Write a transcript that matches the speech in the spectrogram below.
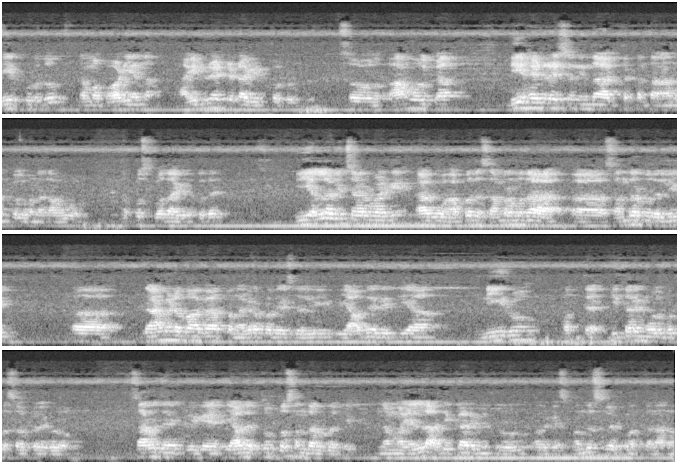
ನೀರು ಕುಡಿದು ನಮ್ಮ ಬಾಡಿಯನ್ನು ಹೈಡ್ರೇಟೆಡ್ ಆಗಿ ಇಟ್ಕೋಬೇಕು ಸೊ ಆ ಮೂಲಕ ಡಿಹೈಡ್ರೇಷನ್ ಇಂದ ಆಗ್ತಕ್ಕಂಥ ಅನಾನುಕೂಲವನ್ನು ನಾವು ತಪ್ಪಿಸ್ಬೋದಾಗಿರ್ತದೆ. ಈ ಎಲ್ಲ ವಿಚಾರವಾಗಿ ಹಾಗೂ ಹಬ್ಬದ ಸಂಭ್ರಮದ ಸಂದರ್ಭದಲ್ಲಿ ಗ್ರಾಮೀಣ ಭಾಗ ಅಥವಾ ನಗರ ಪ್ರದೇಶದಲ್ಲಿ ಯಾವುದೇ ರೀತಿಯ ನೀರು ಮತ್ತು ಇತರೆ ಮೂಲಭೂತ ಸೌಕರ್ಯಗಳು, ಸಾರ್ವಜನಿಕರಿಗೆ ಯಾವುದೇ ತುರ್ತು ಸಂದರ್ಭದಲ್ಲಿ ನಮ್ಮ ಎಲ್ಲ ಅಧಿಕಾರಿ ಮಿತ್ರರು ಅವರಿಗೆ ಸ್ಪಂದಿಸಬೇಕು ಅಂತ ನಾನು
